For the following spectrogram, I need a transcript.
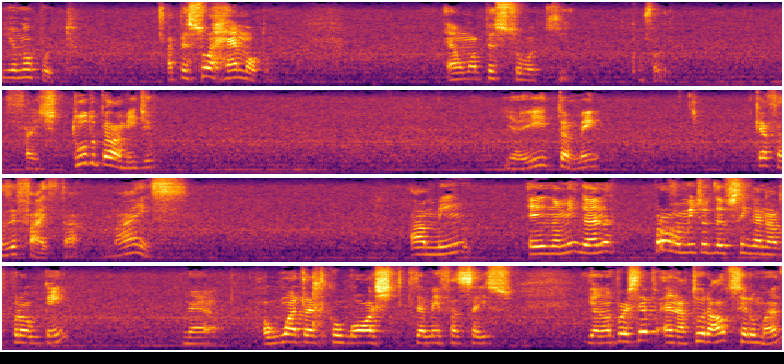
E eu não curto. A pessoa Hamilton é uma pessoa que, como falei, faz tudo pela mídia. E aí também quer fazer, faz, tá? Mas a mim ele não me engana. Provavelmente eu devo ser enganado por alguém, né? Algum atleta que eu goste que também faça isso. E eu não percebo, é natural do ser humano.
